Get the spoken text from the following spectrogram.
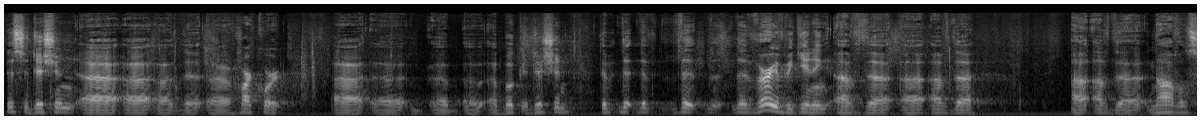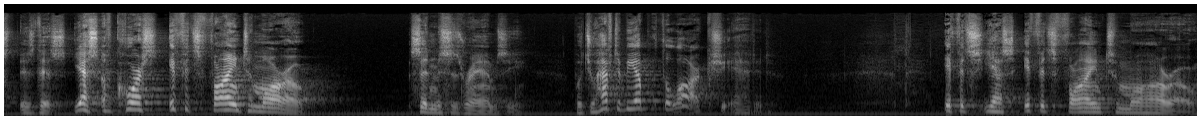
this edition, uh, uh, uh the uh, Harcourt uh, book edition the, the, the, the, very beginning of the, of, the, uh, of the novels is this. Yes, of course, if it's fine tomorrow, said Mrs. Ramsay. But you'll have to be up with the lark, she added. If it's, yes, if it's fine tomorrow.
